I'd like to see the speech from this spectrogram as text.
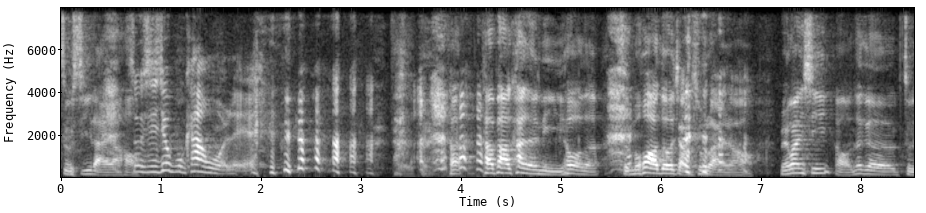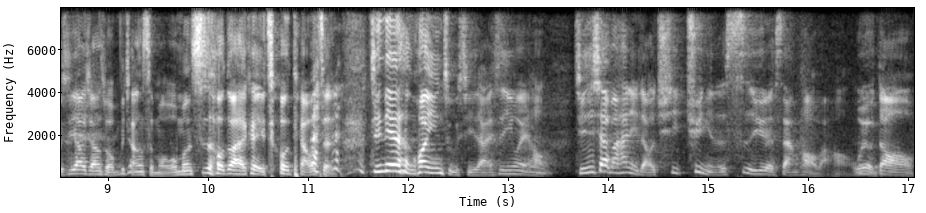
主席来了哈。主席就不看我了耶。他他怕看了你以后呢，什么话都讲出来了哈。没关系，好，那个主席要讲什么不讲什么，我们事后都还可以做调整。今天很欢迎主席来，是因为哈，其实下班和你聊去去年的四月三号吧，哈，我有到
